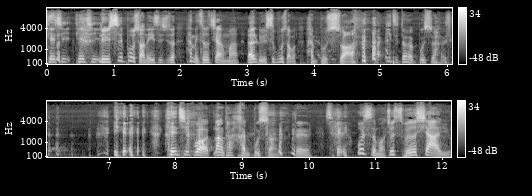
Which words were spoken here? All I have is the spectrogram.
天气天气屡试不爽的意思就是说他每次都这样吗？然后屡试不爽吗？很不爽。他一直都很不爽，天气不好让他很不爽。对，所以为什么？就是比如说下雨，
